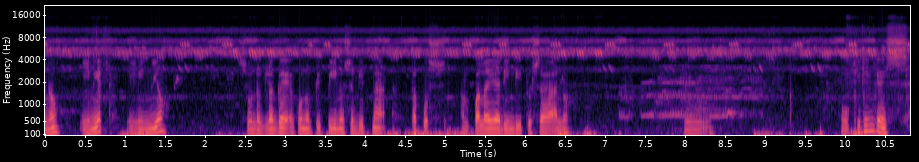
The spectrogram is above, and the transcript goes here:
ano init ininyo so naglagay ako ng pipino sa gitna. Tapos ampalaya din dito sa ano. So okay din guys.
